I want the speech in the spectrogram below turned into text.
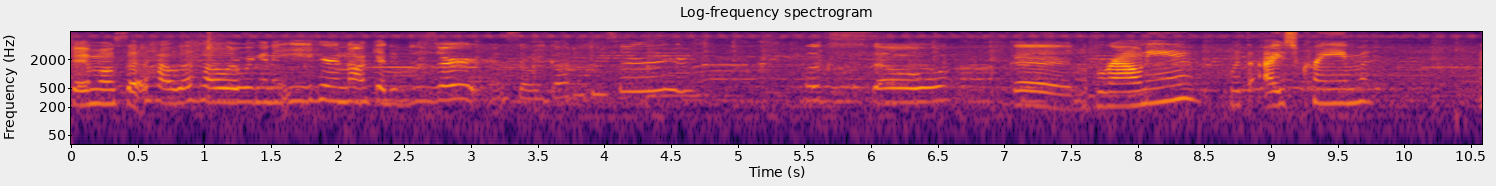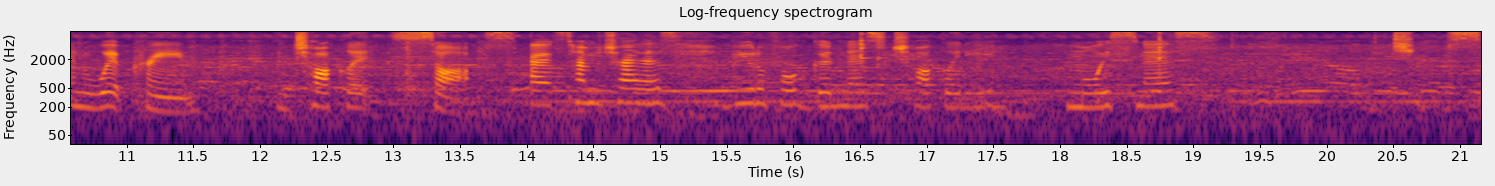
Damo said, how the hell are we gonna eat here and not get a dessert? And so we got a dessert. Looks so good. Brownie with ice cream and whipped cream and chocolate sauce. Alright, it's time to try this beautiful goodness, chocolatey moistness. Cheers.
